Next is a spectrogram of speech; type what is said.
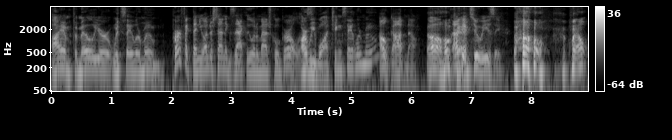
I am familiar with Sailor Moon. Perfect, then you understand exactly what a magical girl is. Are we watching Sailor Moon? Oh, God, no. Oh, okay. That'd be too easy. Oh, well,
